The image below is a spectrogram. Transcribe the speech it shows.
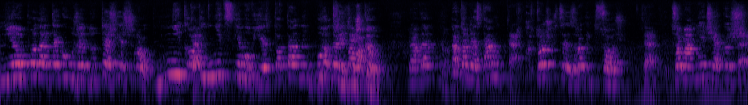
Nieopodal tego urzędu też jest szrot. Nikt Tak. o tym nic nie mówi. Jest totalny No burdel bałagan. tu. Prawda? Natomiast tam Tak. ktoś chce zrobić coś, Tak. co ma mieć jakoś, Tak.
